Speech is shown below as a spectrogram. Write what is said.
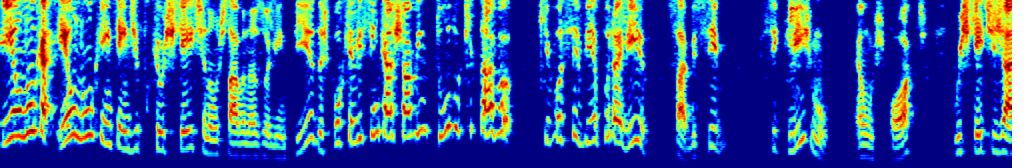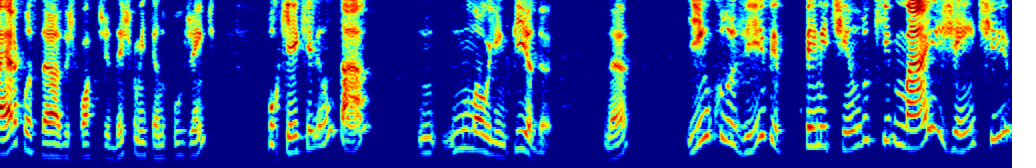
E eu nunca, eu nunca entendi porque o skate não estava nas Olimpíadas, porque ele se encaixava em tudo que tava, que você via por ali, sabe? Se ciclismo é um esporte, o skate já era considerado esporte desde que eu me entendo por gente, por que, que ele não está numa Olimpíada, né? inclusive permitindo que mais gente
